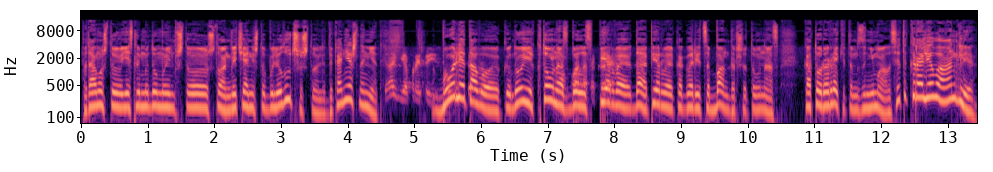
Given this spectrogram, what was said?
Потому что, если мы думаем, что, что англичане что были лучше, что ли, да, конечно, нет. Да, я про это и Более того, к- ну и кто у нас Ну, был первая, да, первая, как говорится, бандерша-то у нас, которая рэкетом занималась, это королева Англии.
